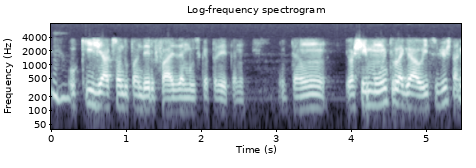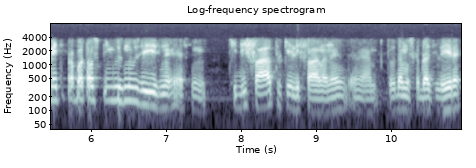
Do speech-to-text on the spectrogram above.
Uhum. O que Jackson do Pandeiro faz é música preta, né? Então, eu achei muito legal isso, justamente para botar os pingos nos is, né? Assim, que de fato que ele fala, né? Toda a música brasileira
